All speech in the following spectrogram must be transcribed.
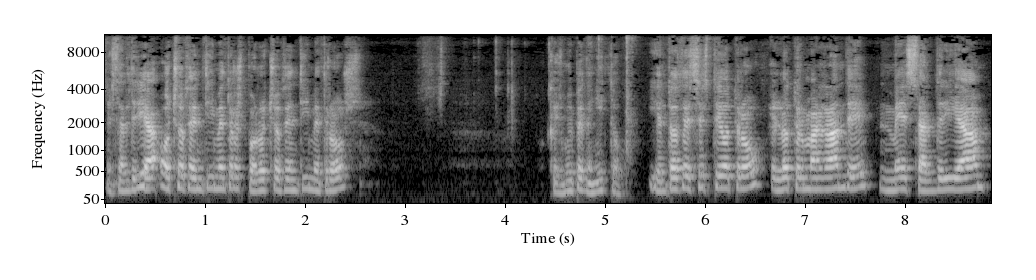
Me saldría 8 centímetros por 8 centímetros que es muy pequeñito. Y entonces este otro, el otro más grande, me saldría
